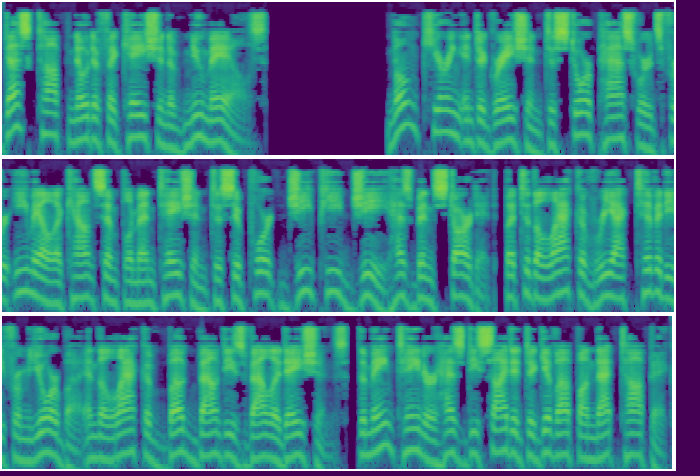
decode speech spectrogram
Desktop notification of new mails GNOME Keyring integration to store passwords for email accounts implementation to support GPG has been started, but to the lack of reactivity from Yorba and the lack of bug bounties validations, the maintainer has decided to give up on that topic,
